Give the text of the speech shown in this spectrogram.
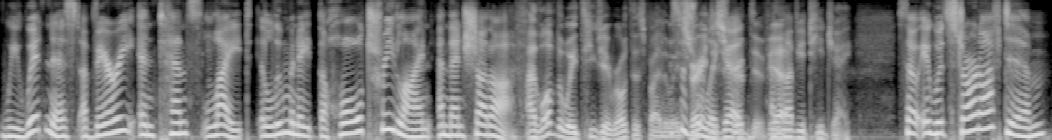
we witnessed a very intense light illuminate the whole tree line and then shut off. I love the way TJ wrote this, by the way. This it's is very really descriptive. good. Yeah. I love you, TJ. So it would start off dim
